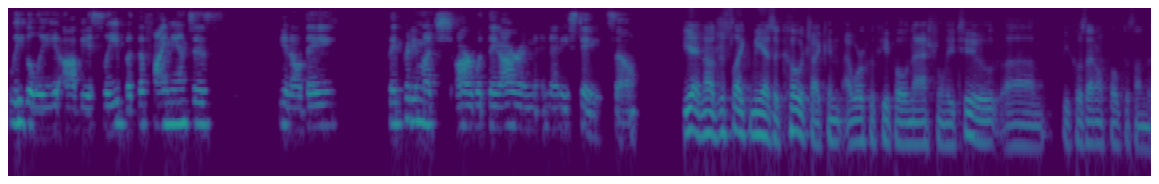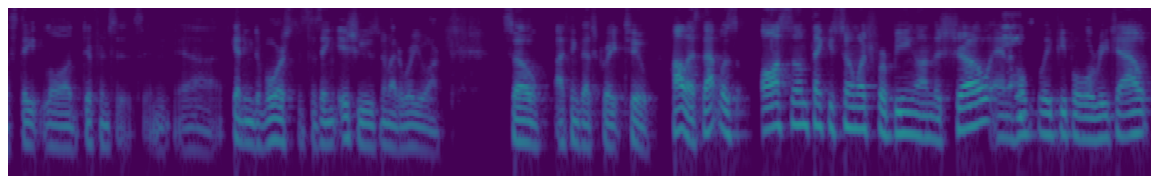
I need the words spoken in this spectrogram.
legally, obviously, but the finances, you know, they they pretty much are what they are in, in any state. So yeah, no, just like me as a coach, I can I work with people nationally too, um, because I don't focus on the state law differences and uh, getting divorced. It's the same issues no matter where you are. So I think that's great too. Hollis, that was awesome. Thank you so much for being on the show, and hopefully people will reach out.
